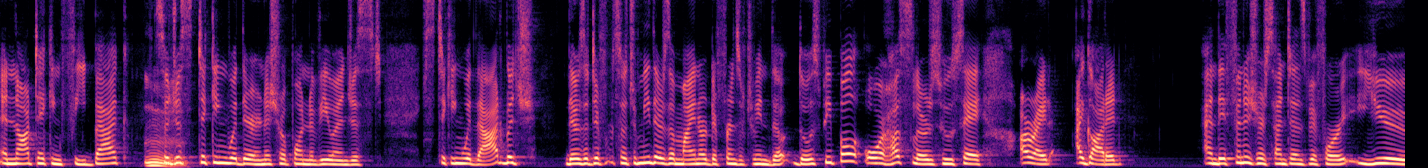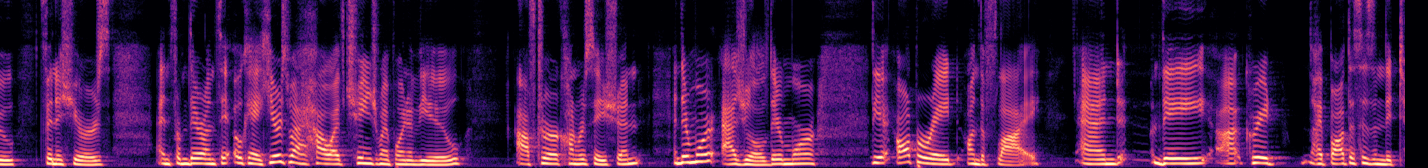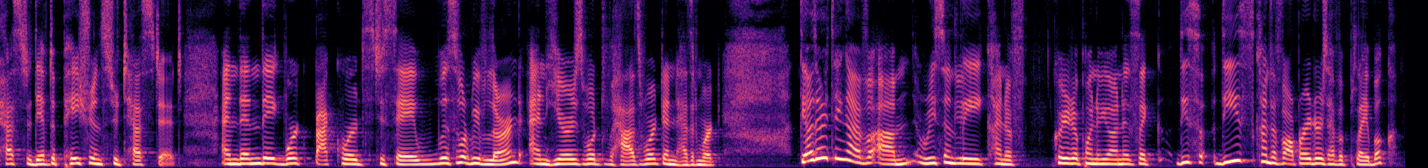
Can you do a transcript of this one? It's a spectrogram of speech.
and not taking feedback. So mm. just sticking with their initial point of view and just sticking with that, which there's a difference. So to me, there's a minor difference between the, those people or hustlers who say, all right, I got it. And they finish your sentence before you finish yours. And from there on say, okay, here's how I've changed my point of view after our conversation. And they're more agile. They're more, they operate on the fly and they uh, create hypothesis and they test it. They have the patience to test it. And then they work backwards to say, this is what we've learned, and here's what has worked and hasn't worked. The other thing I've um, recently kind of created a point of view on is like these these kinds of operators have a playbook.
